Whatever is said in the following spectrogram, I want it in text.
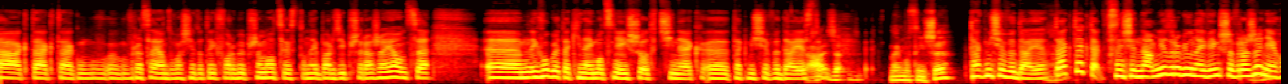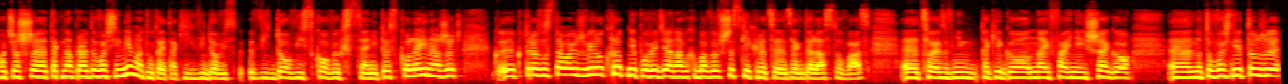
Tak, tak, tak. Wracając właśnie do tej formy przemocy, jest to najbardziej przerażające. Em, I w ogóle taki najmocniejszy odcinek, e, tak mi się wydaje. A, najmocniejszy? tak mi się wydaje. Tak, tak, tak. W sensie na mnie zrobił największe wrażenie, Mhm. chociaż e, tak naprawdę właśnie nie ma tutaj takich widowis widowiskowych scen. I to jest kolejna rzecz, e, która została już wielokrotnie powiedziana chyba we wszystkich recenzjach The Last of Us, co jest w nim takiego najfajniejszego. No to właśnie to, że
